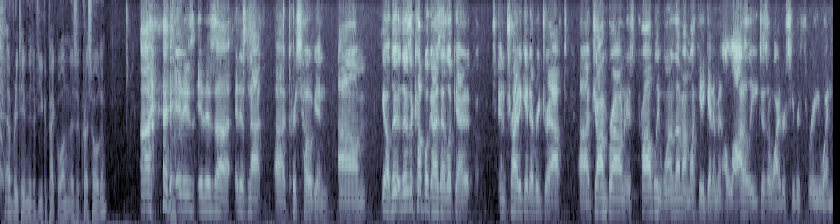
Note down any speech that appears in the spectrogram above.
every team that if you could pick one, is it Chris Hogan? Uh, it is. It is. Uh, it is not uh, Chris Hogan. Um, you know, there, there's a couple guys I look at and try to get every draft. Uh, John Brown is probably one of them. I'm lucky to get him in a lot of leagues as a wide receiver three. When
